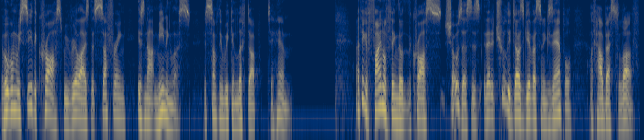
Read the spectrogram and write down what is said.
But when we see the cross, we realize that suffering is not meaningless, it's something we can lift up to him. I think a final thing, though, that the cross shows us is that it truly does give us an example of how best to love.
